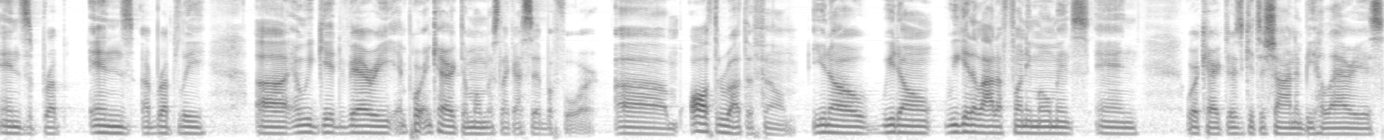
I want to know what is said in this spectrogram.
ends abrupt ends abruptly. Uh, and we get very important character moments, like I said before, um, all throughout the film. You know, we don't we get a lot of funny moments and where characters get to shine and be hilarious,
